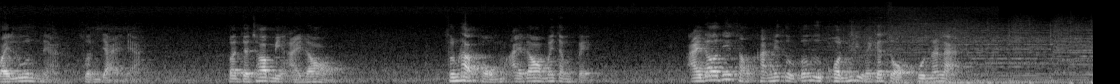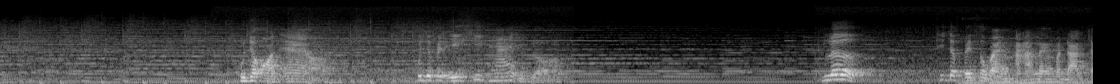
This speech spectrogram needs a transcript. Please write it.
วัยรุ่นเนี่ยส่วนใหญ่เนี่ยมันจะชอบมีไอดอล สำหรับผมไอดอลไม่จำเป็น ไอดอลที่สำคัญที่สุดก็คือคนที่อยู่ในกระจกคุณนั่นแหละ คุณจะอ่อนแอเหรอ คุณจะเป็นอีขี้แพ้อีกเหรอ เลิกที่จะไปแสวงหาแรงบันดาลใจ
